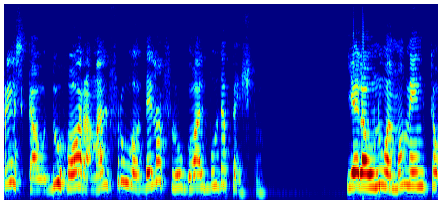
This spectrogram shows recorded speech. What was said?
prescau du hora malfruo de la flugo al Budapesto. Je la unua momento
